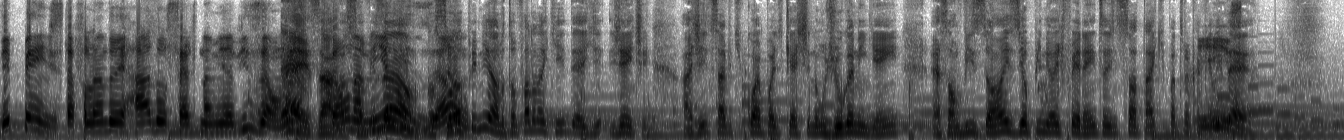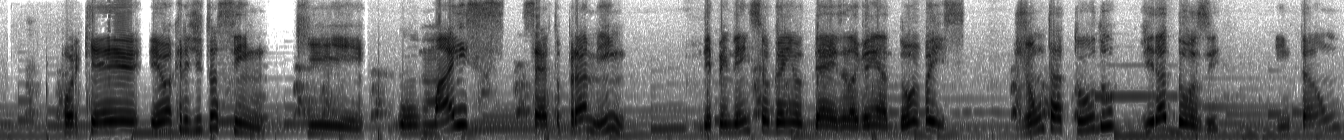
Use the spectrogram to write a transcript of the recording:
Depende, você tá falando errado ou certo na minha visão, né? É, exato, então, na, minha visão, visão, na sua opinião. Não tô falando aqui. De, gente, a gente sabe que qual é podcast não julga ninguém. É, são visões e opiniões diferentes. A gente só tá aqui pra trocar Isso. aquela ideia. Porque eu acredito assim que o mais certo para mim, independente se eu ganho 10, ela ganha 2, junta tudo, vira 12. Então,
